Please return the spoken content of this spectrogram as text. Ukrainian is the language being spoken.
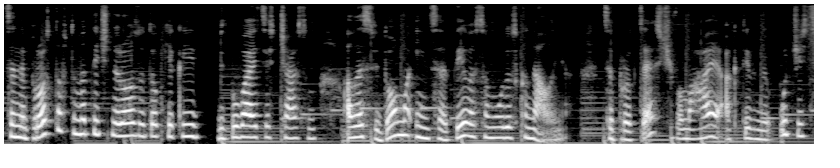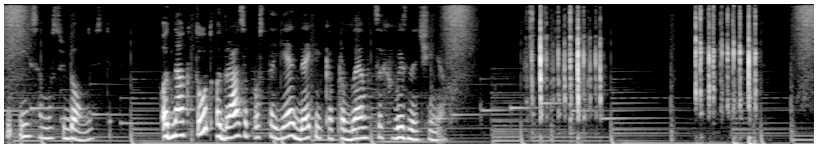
Це не просто автоматичний розвиток, який відбувається з часом, але свідома ініціатива самоудосконалення. Це процес, що вимагає активної участі і самосвідомості. Однак тут одразу постає декілька проблем в цих визначеннях.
